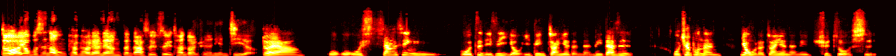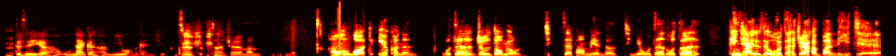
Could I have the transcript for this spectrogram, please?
对啊，又不是那种漂漂亮亮、整嘎碎碎穿短裙的年纪了。对啊，我我我相信我自己是有一定专业的能力，但是我却不能。用我的专业能力去做事，这是一个很无奈跟很迷惘的感觉。真的真的觉得蛮……然后我因为可能我真的就是都没有这方面的经验，我真的我真的听起来就是我真的觉得很不能理解。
